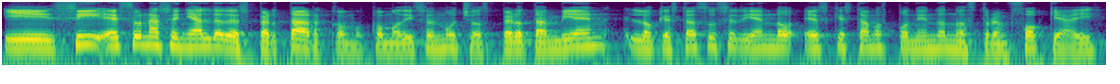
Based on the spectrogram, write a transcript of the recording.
Y sí, es una señal de despertar, como, como dicen muchos, pero también lo que está sucediendo es que estamos poniendo nuestro enfoque ahí.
